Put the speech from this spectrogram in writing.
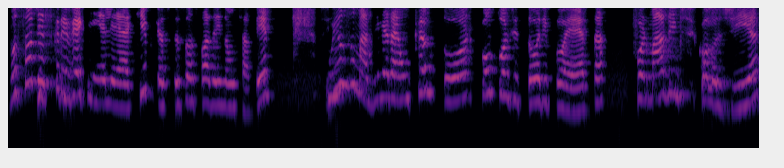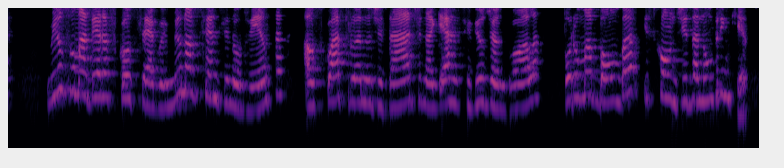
Vou só descrever quem ele é aqui, porque as pessoas podem não saber. Sim. Wilson Madeira é um cantor, compositor e poeta, formado em psicologia. Wilson Madeira ficou cego em 1990, aos quatro anos de idade, na Guerra Civil de Angola, por uma bomba escondida num brinquedo.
